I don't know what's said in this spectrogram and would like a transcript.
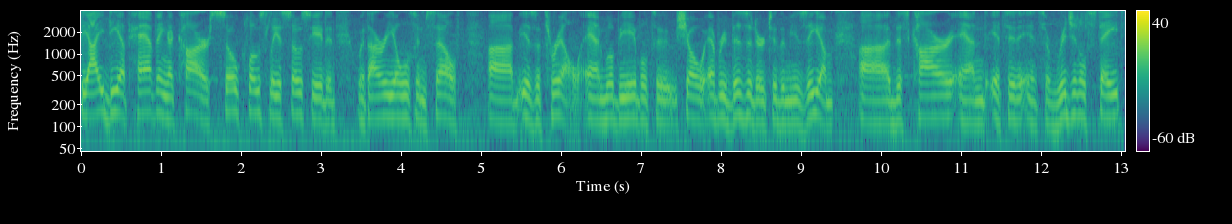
The idea of having a car so closely associated with R.E. Olds himself uh, is a thrill, and we'll be able to show every visitor to the museum uh, this car and it's in its original state.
